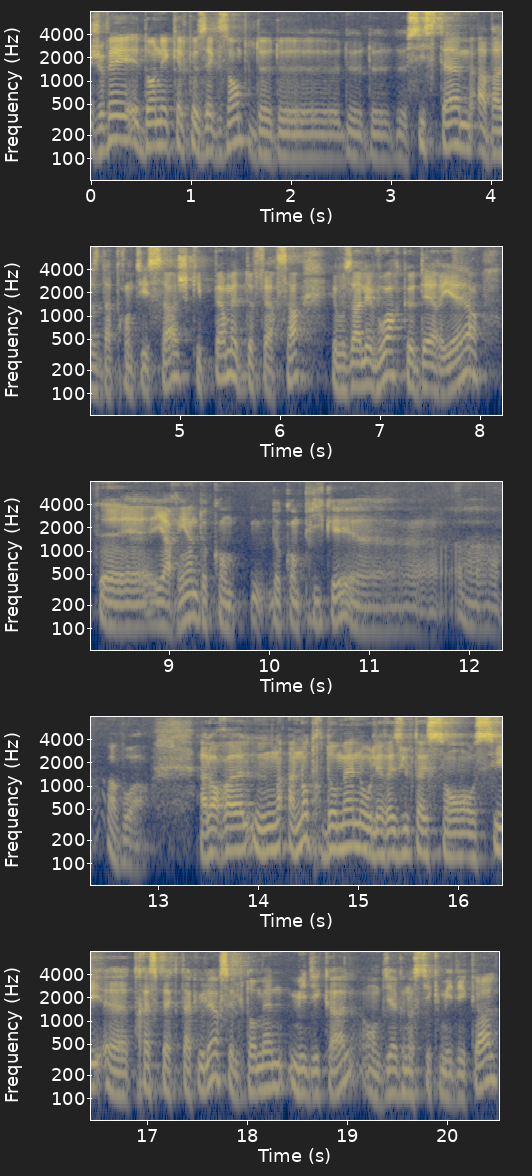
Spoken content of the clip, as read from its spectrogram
je vais donner quelques exemples de, systèmes à base d'apprentissage qui permettent de faire ça. Et vous allez voir que derrière, euh, il n'y a rien de, compliqué euh, à, voir. Alors, euh, un autre domaine où les résultats sont aussi très spectaculaires, c'est le domaine médical, en diagnostic médical.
